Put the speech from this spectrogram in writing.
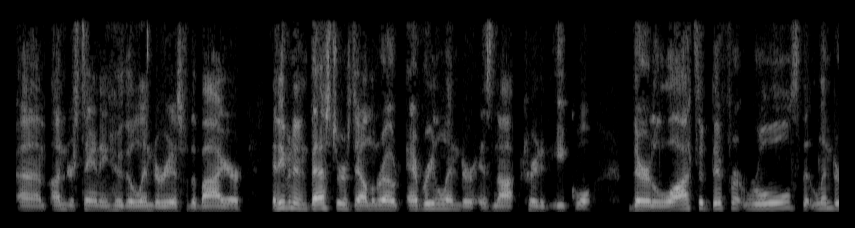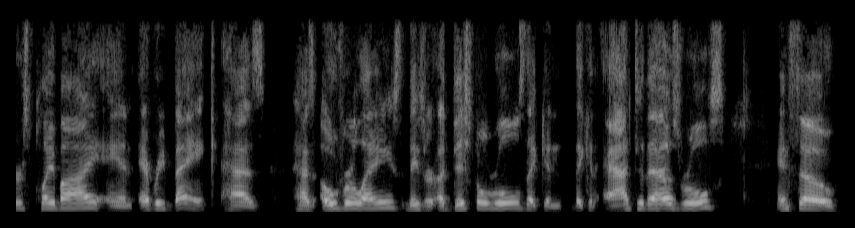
um, understanding who the lender is for the buyer, and even investors down the road, every lender is not created equal. There are lots of different rules that lenders play by, and every bank has has overlays. These are additional rules they can they can add to those rules. And so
